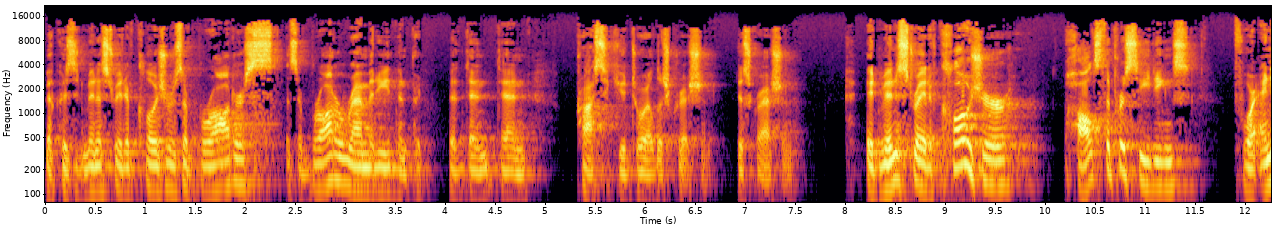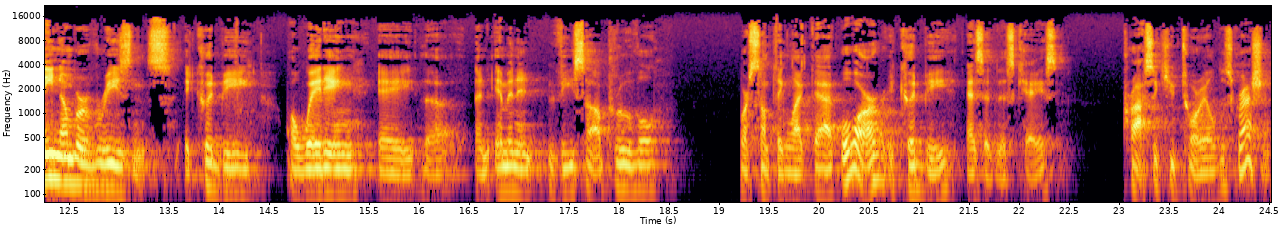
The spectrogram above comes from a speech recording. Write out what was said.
because administrative closure is a broader, is a broader remedy than, than, than prosecutorial discretion. discretion. Administrative closure halts the proceedings for any number of reasons. It could be awaiting a, an imminent visa approval or something like that, or it could be, as in this case, prosecutorial discretion.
